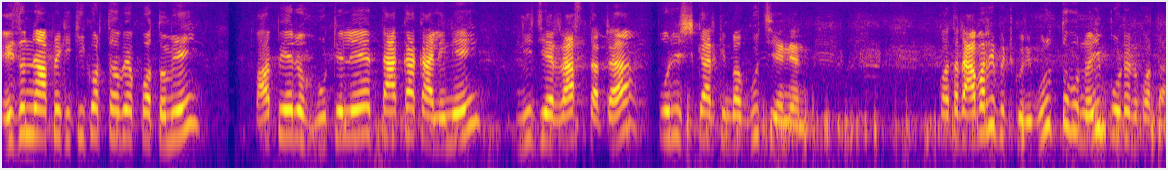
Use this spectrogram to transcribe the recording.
এই জন্য আপনাকে কি করতে হবে? প্রথমেই বাপের হোটেলে থাকাকালীনেই নিজের রাস্তাটা পরিষ্কার কিংবা গুছিয়ে নেন। কথাটা আবার রিপিট করি, গুরুত্বপূর্ণ ইম্পর্টেন্ট কথা।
